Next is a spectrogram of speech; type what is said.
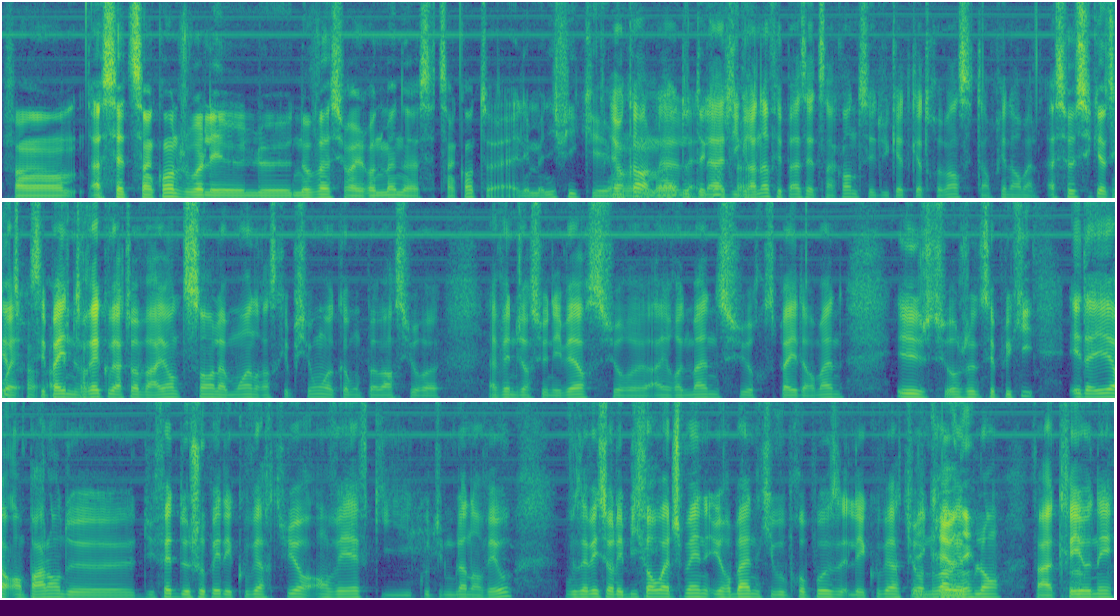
enfin, à 7,50, je vois les- le Nova sur Iron Man à 7,50, elle est magnifique. Et, Et on- encore, on en a la, la. Granoff n'est pas à 7,50, c'est du 4,80, c'est un prix normal. Ah, c'est aussi Ouais, 4,80. c'est Ah, pas une putain. vraie couverture variante sans la moindre inscription, euh, comme on peut avoir sur euh, Avengers Universe, sur euh, Iron Man, sur Spider-Man et sur je ne sais plus qui. Et d'ailleurs, en parlant de, du fait de choper des couvertures en VF qui coûtent une blinde en VO, vous avez sur les Before Watchmen Urban qui vous propose les couvertures Les noires et blanc, enfin crayonnées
